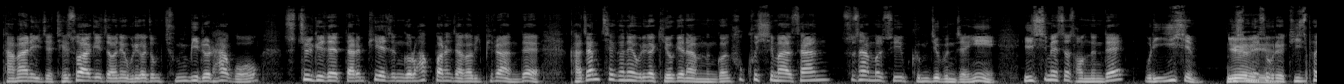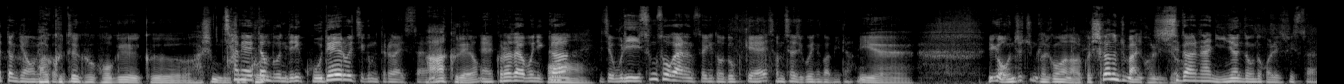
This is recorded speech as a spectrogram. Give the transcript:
다만 이제 제소하기 전에 우리가 좀 준비를 하고 수출 규제에 따른 피해 증거를 확보하는 작업이 필요한데 가장 최근에 우리가 기억에 남는 건 후쿠시마산 수산물 수입 금지 분쟁이 1심에서 졌는데 우리 2심 2심에서 예, 예. 우리가 뒤집혔던 경험이 아, 있거든요. 그때 그 거기 그 하신 분 참여했던 고... 분들이 그대로 지금 들어가 있어요. 아 그래요? 네, 그러다 보니까 어. 이제 우리 승소 가능성이 더 높게 점쳐지고 있는 겁니다. 예. 이게 언제쯤 결과가 나올까? 시간은 좀 많이 걸리죠. 시간은 한 2년 정도 걸릴 수 있어요.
